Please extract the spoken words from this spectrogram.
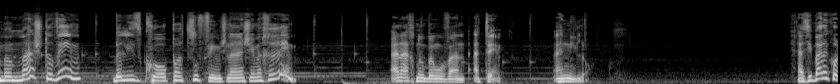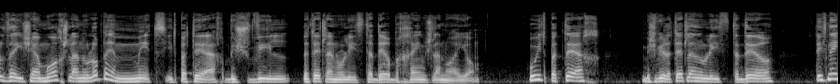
ממש טובים בלזכור פרצופים של אנשים אחרים. אנחנו במובן אתם, אני לא. הסיבה לכל זה היא שהמוח שלנו לא באמת התפתח בשביל לתת לנו להסתדר בחיים שלנו היום. הוא התפתח בשביל לתת לנו להסתדר לפני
